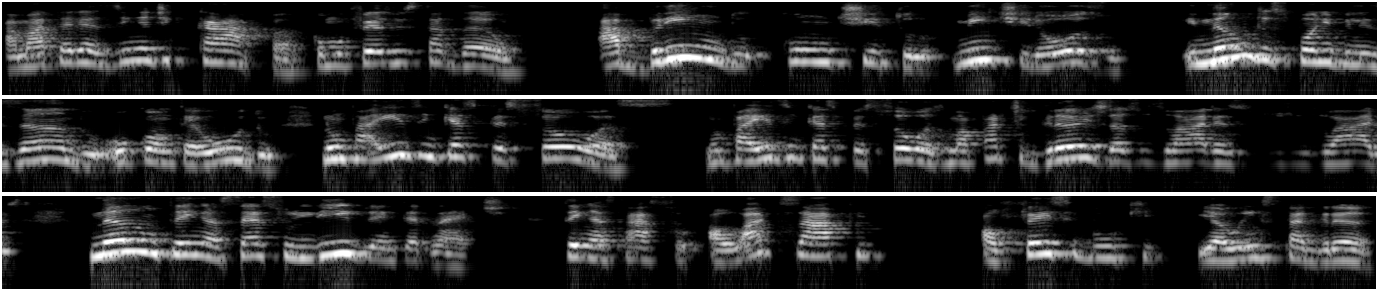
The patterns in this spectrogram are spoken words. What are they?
a matériazinha de capa, como fez o Estadão, abrindo com um título mentiroso, e não disponibilizando o conteúdo num país em que as pessoas, num país em que as pessoas, uma parte grande das usuárias dos usuários não tem acesso livre à internet, tem acesso ao WhatsApp, ao Facebook e ao Instagram.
